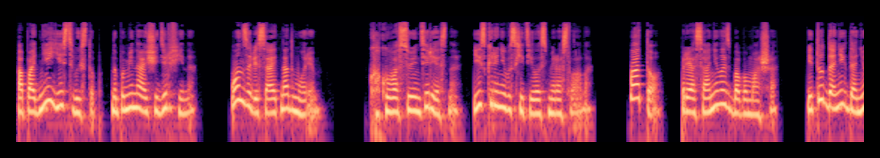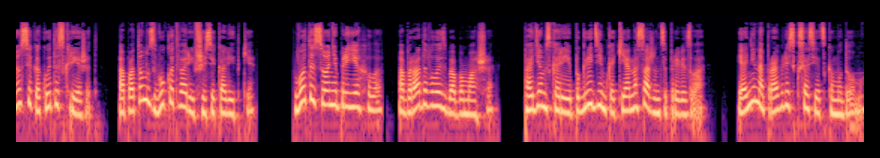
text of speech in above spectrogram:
А под ней есть выступ, напоминающий дельфина. Он зависает над морем. «Как у вас все интересно!» – искренне восхитилась Мирослава. «А то!» – приосанилась баба Маша. И тут до них донесся какой-то скрежет, а потом звук отворившейся калитки. «Вот и Соня приехала», – обрадовалась баба Маша. «Пойдем скорее поглядим, какие она саженцы привезла». И они направились к соседскому дому.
